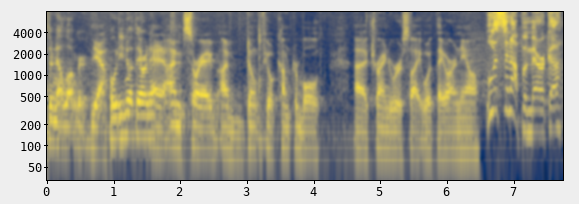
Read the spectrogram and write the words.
They're now longer. Yeah. Well, do you know what they are now? I'm sorry, I, I don't feel comfortable uh, trying to recite what they are now. Listen up, America.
